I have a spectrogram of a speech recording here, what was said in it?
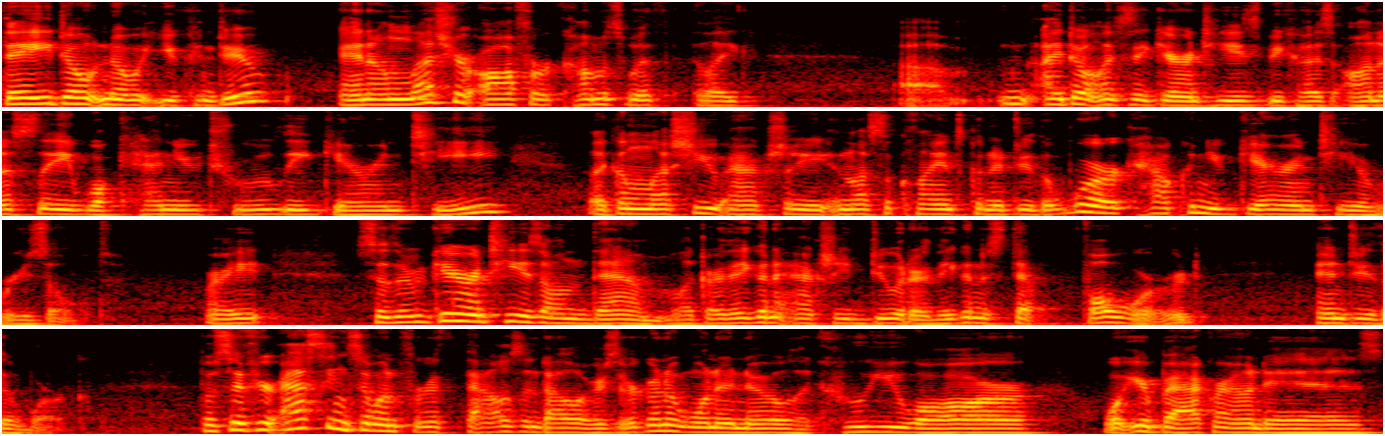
They don't know what you can do. And unless your offer comes with, like, um, I don't like to say guarantees because honestly, what can you truly guarantee? Like, unless you actually, unless the client's going to do the work, how can you guarantee a result? Right? So the guarantee is on them. Like, are they going to actually do it? Are they going to step forward and do the work? But so if you're asking someone for a thousand dollars, they're going to want to know like who you are, what your background is,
